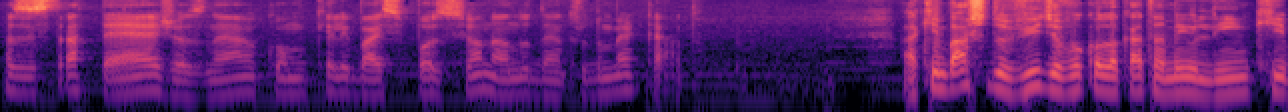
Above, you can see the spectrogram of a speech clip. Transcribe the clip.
as estratégias, né, como que ele vai se posicionando dentro do mercado. Aqui embaixo do vídeo eu vou colocar também o link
